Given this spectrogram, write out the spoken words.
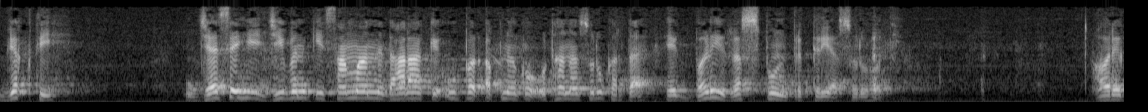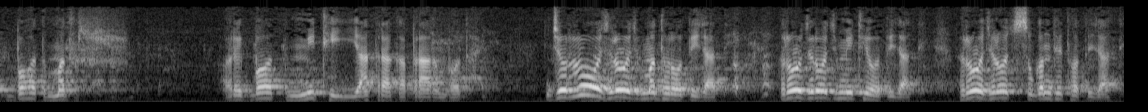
व्यक्ति जैसे ही जीवन की सामान्य धारा के ऊपर अपने को उठाना शुरू करता है, एक बड़ी रसपूर्ण प्रक्रिया शुरू होती और एक बहुत मधुर और एक बहुत मीठी यात्रा का प्रारंभ होता है, जो रोज रोज मधुर होती जाती रोज रोज मीठी होती जाती रोज रोज सुगंधित होती जाती,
